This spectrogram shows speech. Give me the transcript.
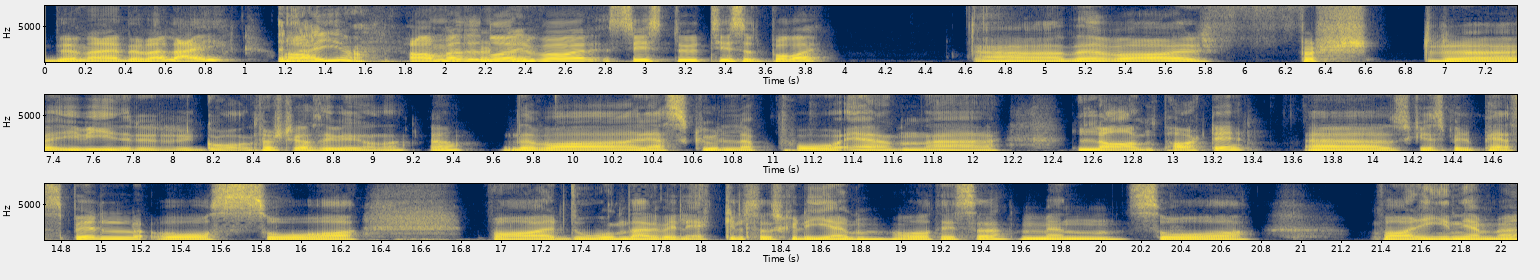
den er, den er lei. lei, ja. Ahmed, når var sist du tisset på deg? Uh, det var første i videregående. Første klasse i videregående, ja. Det var Jeg skulle på en uh, LAN-party. Uh, skulle spille PC-spill, og så var doen der veldig ekkel, så jeg skulle hjem og tisse. Men så var ingen hjemme,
